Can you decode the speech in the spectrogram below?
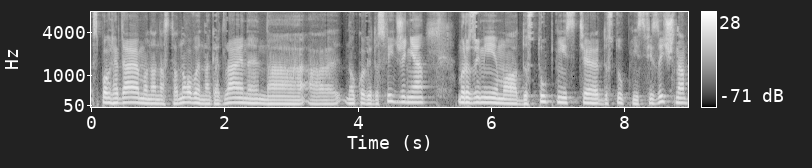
споглядаємо на настанови, на гайдлайни, на наукові дослідження. Ми розуміємо доступність, е, доступність фізична.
